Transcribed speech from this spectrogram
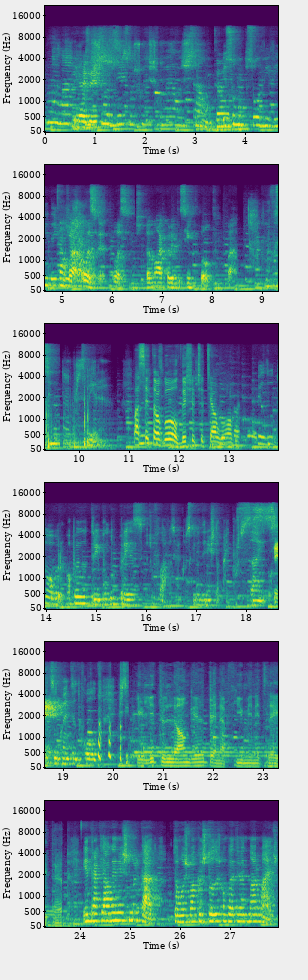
Não é lá, O eu estou a dizer são as coisas como elas são. Então- Eu sou uma pessoa vivida e Então vá, ouça, ouça. Estamos lá 45 de gold. Vá. Não, Você não está a perceber. Pá, aceita o gold, deixa de chatear o homem. Pelo dobro ou pelo triplo do preço, tu lá, você vai conseguir vender isto pai, por 100 ou Sim. 150 de gold. A little longer than a few minutes later. Entra aqui alguém neste mercado. Estão as bancas todas completamente normais.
